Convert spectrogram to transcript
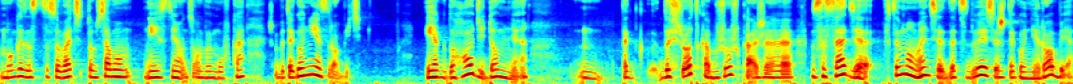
mogę zastosować tą samą nieistniejącą wymówkę, żeby tego nie zrobić. I jak dochodzi do mnie mm, tak do środka brzuszka, że w zasadzie w tym momencie decyduję się, że tego nie robię,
